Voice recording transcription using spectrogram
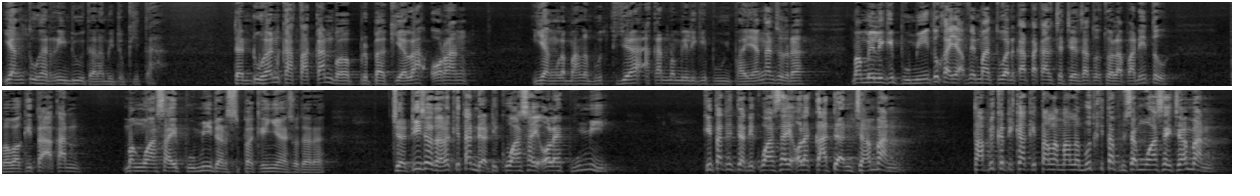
Yang Tuhan rindu dalam hidup kita. Dan Tuhan katakan bahwa berbahagialah orang yang lemah lembut, dia akan memiliki bumi. Bayangan saudara, memiliki bumi itu kayak firman Tuhan katakan jadian 128 itu. Bahwa kita akan menguasai bumi dan sebagainya saudara. Jadi saudara kita tidak dikuasai oleh bumi. Kita tidak dikuasai oleh keadaan zaman. Tapi ketika kita lemah lembut kita bisa menguasai zaman.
